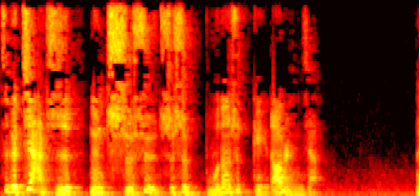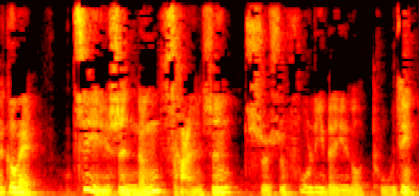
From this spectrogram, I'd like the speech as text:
这个价值能持续、持续不断去给到人家。那各位，这也是能产生持续复利的一个途径。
